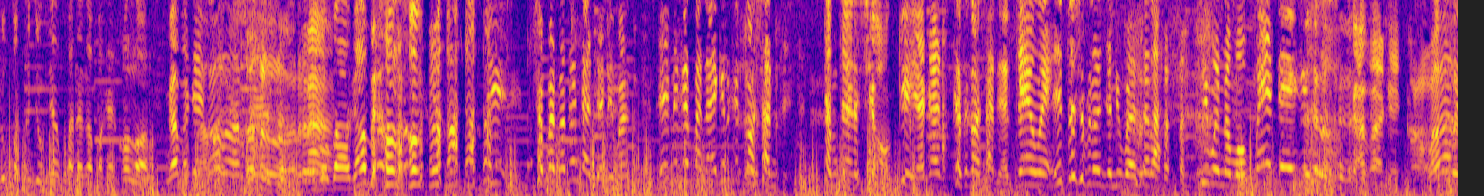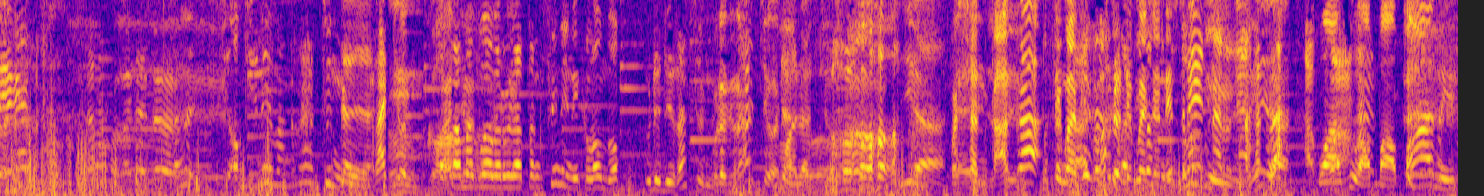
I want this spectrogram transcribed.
lupa ke Jogja pada gak pakai kolor. Nggak pakai Nggak kolor. kolor. Nah, Gobal-gabel dong. Sebenarnya nggak jadi mas ini kan pada akhirnya ke kosan cam cari si Oki ya kan ke kosannya cewek itu sebenarnya jadi masalah gimana mau pede gitu loh nggak pakai kolor ya kan Udah, pokoknya itu. Tapi Oki ini emang racun gak ya? racun Enggak. Pertama gua baru datang sini nih ke Lombok, udah diracun. udah diracun Udah diracun. Iya. pesen gitu kagak Pesen apa, udah dipesenin suruh trainer. Iya. Waduh, apa-apa nih.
